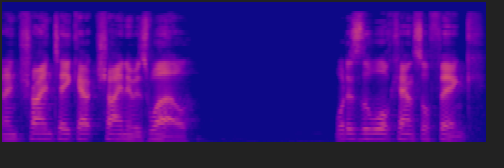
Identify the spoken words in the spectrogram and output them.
and then try and take out China as well? What does the War Council think?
